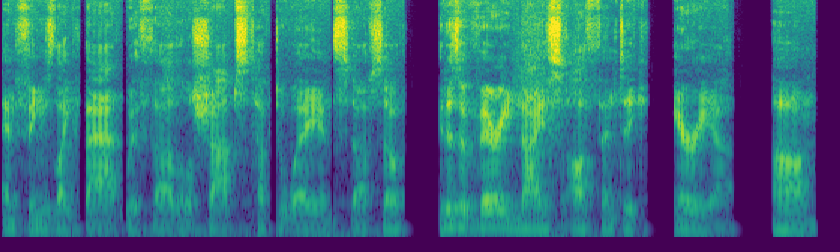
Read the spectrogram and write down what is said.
and things like that with uh, little shops tucked away and stuff. So it is a very nice, authentic area um,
